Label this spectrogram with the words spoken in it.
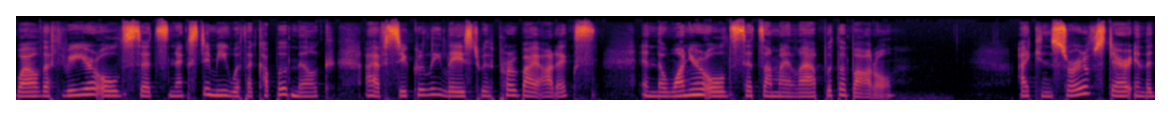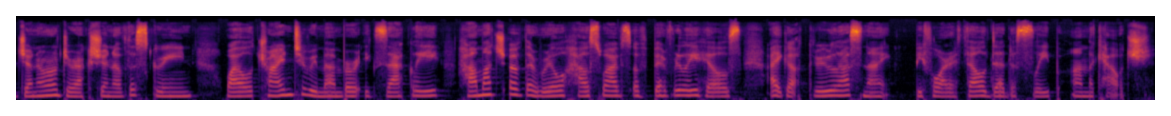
while the three year old sits next to me with a cup of milk I have secretly laced with probiotics, and the one year old sits on my lap with a bottle. I can sort of stare in the general direction of the screen while trying to remember exactly how much of the Real Housewives of Beverly Hills I got through last night before I fell dead asleep on the couch.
